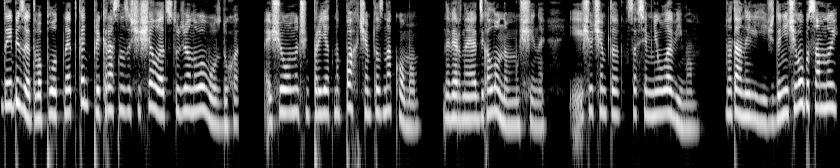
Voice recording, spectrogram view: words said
да и без этого плотная ткань прекрасно защищала от студеного воздуха. А еще он очень приятно пах чем-то знакомым. Наверное, одеколоном мужчины. И еще чем-то совсем неуловимым. Натан Ильич, да ничего бы со мной...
